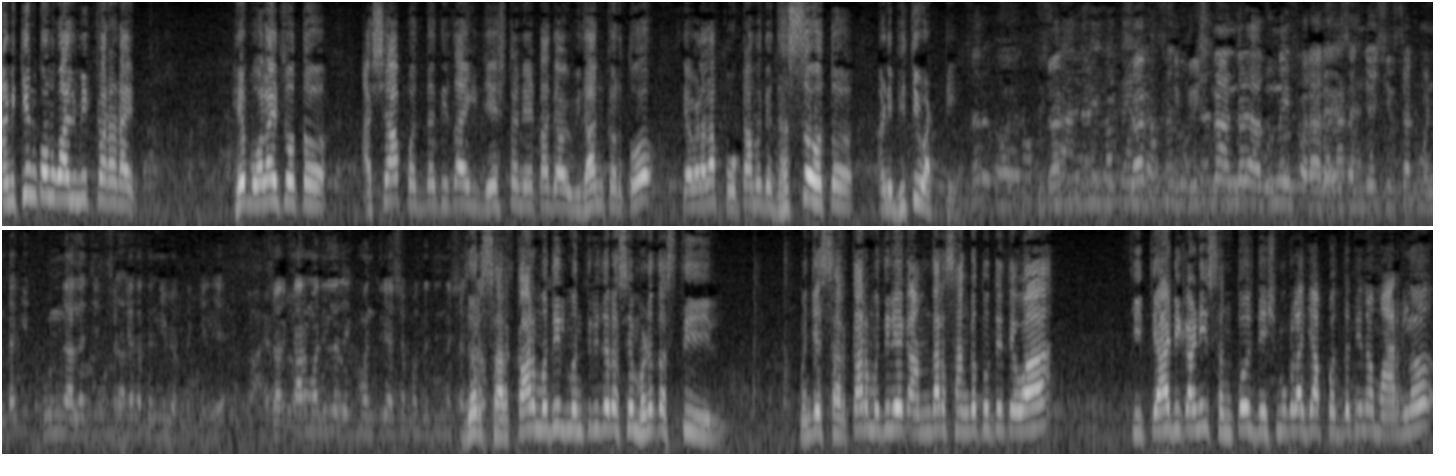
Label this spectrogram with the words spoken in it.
आणखीन कोण वाल्मिक कराड आहेत? हे बोलायचं होतं. अशा पद्धतीचा एक ज्येष्ठ नेता जेव्हा विधान करतो त्यावेळेला पोटामध्ये धस्स होतं आणि भीती वाटते. सर कृष्णा आंधळे अजूनही फरार आहे. संजय शिरसाट म्हणतात की खून झाल्याची शक्यता त्यांनी व्यक्त केली आहे. सरकारमधीलच एक मंत्री अशा पद्धतीनं जर सरकारमधील मंत्री जर असे म्हणत असतील म्हणजे सरकारमधील एक आमदार सांगत होते तेव्हा की त्या ठिकाणी संतोष देशमुखला ज्या पद्धतीनं मारलं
